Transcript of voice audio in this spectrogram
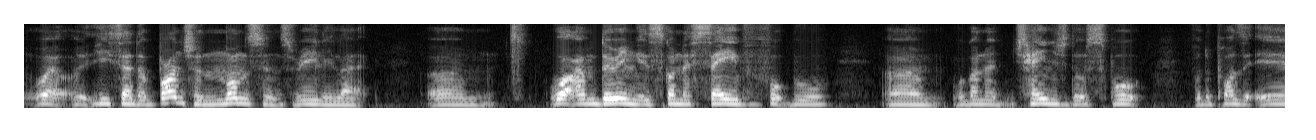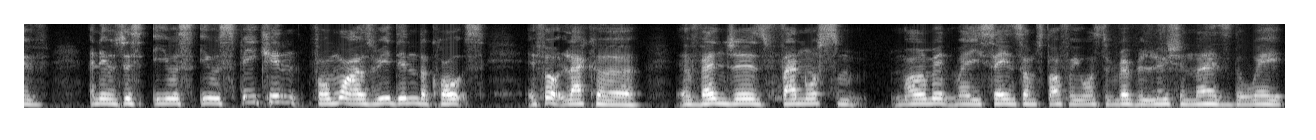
well, he said a bunch of nonsense, really. Like, um, what I'm doing is gonna save football. Um, we're gonna change the sport for the positive, and it was just he was he was speaking from what I was reading the quotes. It felt like a Avengers Thanos moment where he's saying some stuff where he wants to revolutionize the way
